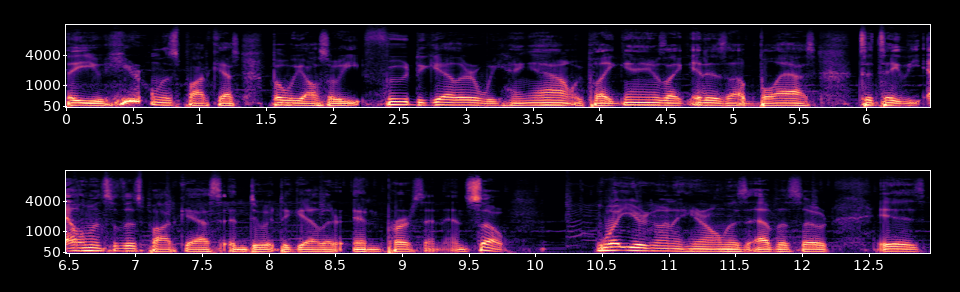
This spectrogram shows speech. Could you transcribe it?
that you hear on this podcast, but we also eat food together, we hang out, we play games. Like it is a blast to take the elements of this podcast and do it together in person. And so, what you're going to hear on this episode is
